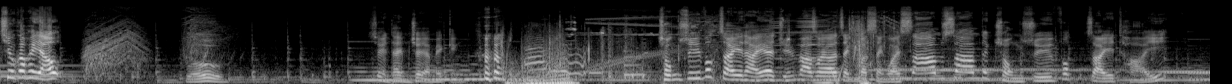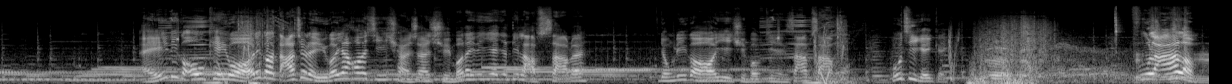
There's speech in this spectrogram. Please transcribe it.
超级稀有。哇！虽然睇唔出有咩劲。松树复制体啊，转化所有植物成为三三的松树复制体。诶，呢个 OK 喎，呢个打出嚟。如果一开始场上全部都啲一啲一啲垃圾咧，用呢个可以全部变成三三。好似几劲。腐兰克林。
